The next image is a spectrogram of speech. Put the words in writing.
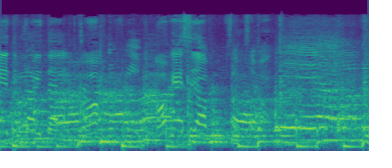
ini teman kita oke siap. Sama-sama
